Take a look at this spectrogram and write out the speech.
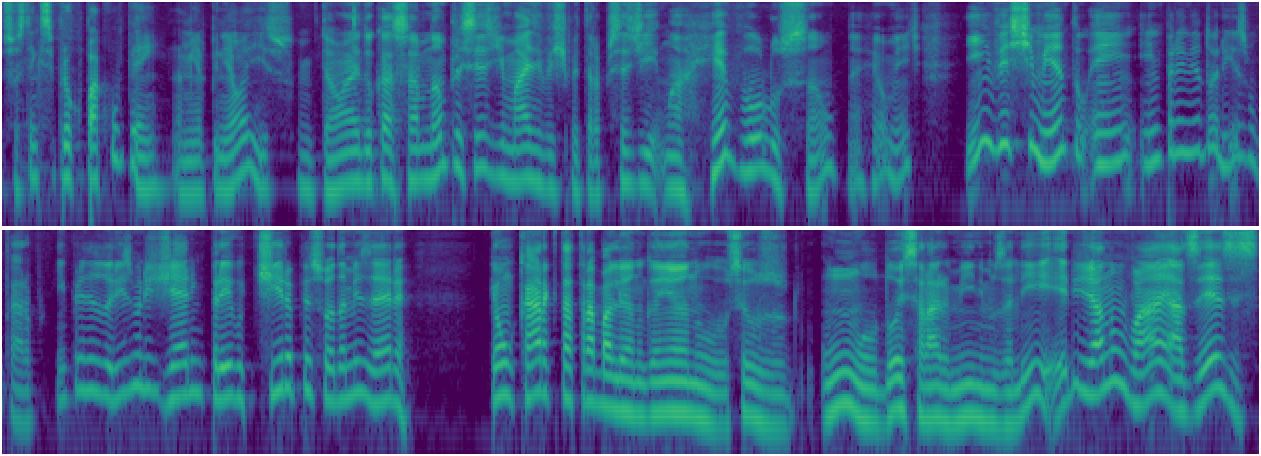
As pessoas têm que se preocupar com o bem. Na minha opinião, é isso. Então a educação não precisa de mais investimento, ela precisa de uma revolução, né, realmente, e investimento em empreendedorismo, cara. Porque empreendedorismo ele gera emprego, tira a pessoa da miséria. Porque um cara que tá trabalhando, ganhando os seus um ou dois salários mínimos ali, ele já não vai, às vezes,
